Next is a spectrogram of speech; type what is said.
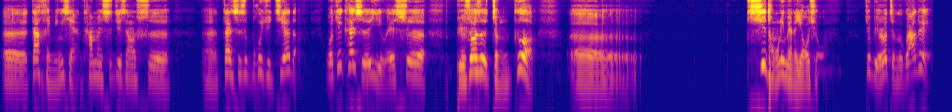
呃，但很明显他们实际上是呃暂时是不会去接的。我最开始以为是，比如说是整个呃系统里面的要求，就比如说整个国家队，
